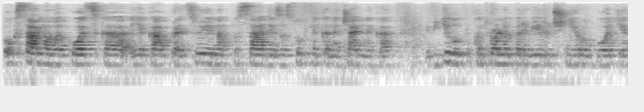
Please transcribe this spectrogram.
Оксана Лакоцька, яка працює на посаді заступника начальника відділу по контрольно-перевірочній роботі.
